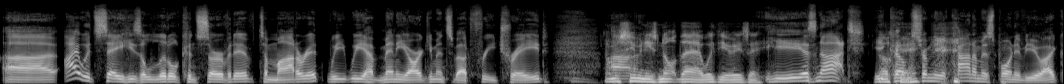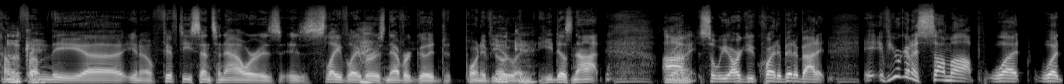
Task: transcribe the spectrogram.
Uh, I would say he's a little conservative to moderate. We we have many arguments about free trade. I'm assuming he's not there with you, is he? He is not. He Okay. comes from the economist point of view. I come Okay. from the uh, you know fifty cents an hour is is slave labor is never good point of view, and he does not. Um, Right. So we argue quite a bit about it. If you were going to sum up what what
